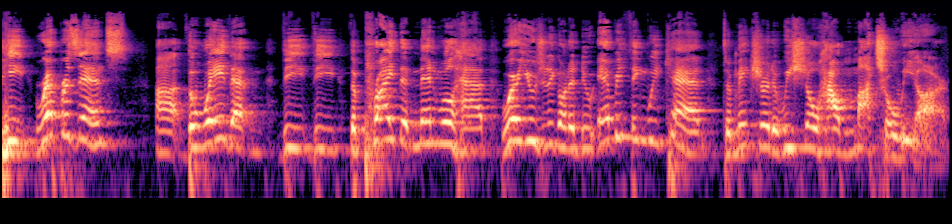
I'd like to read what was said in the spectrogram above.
he represents uh, the way that the, the, the pride that men will have. We're usually going to do everything we can to make sure that we show how macho we are.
